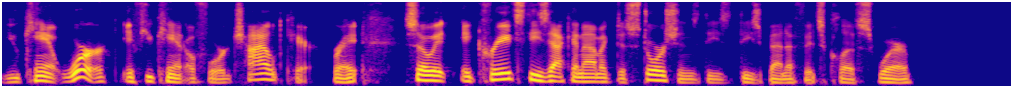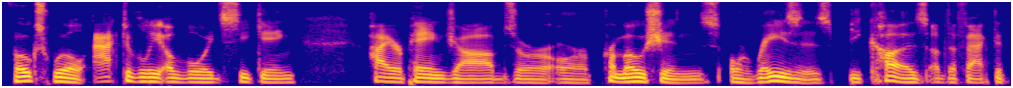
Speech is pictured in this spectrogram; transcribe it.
you can't work if you can't afford child care, right? So it it creates these economic distortions, these these benefits cliffs where folks will actively avoid seeking higher paying jobs or or promotions or raises because of the fact that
